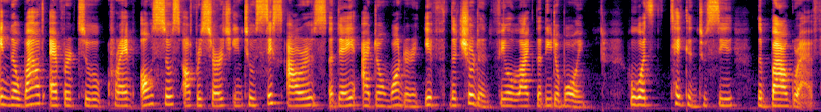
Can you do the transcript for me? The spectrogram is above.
In the wild effort to cram all sorts of research into six hours a day, I don't wonder if the children feel like the little boy who was taken to see the biograph.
